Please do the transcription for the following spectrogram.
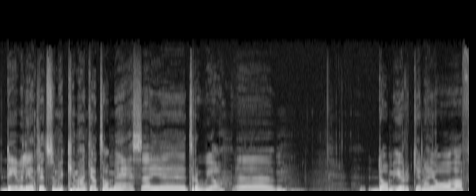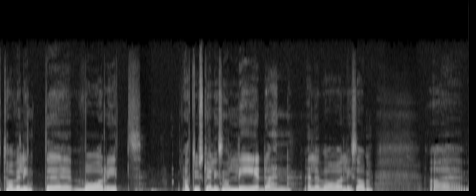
det är väl egentligen inte så mycket man kan ta med sig eh, tror jag. De yrkena jag har haft har väl inte varit att du ska liksom leda en eller vara liksom äh,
